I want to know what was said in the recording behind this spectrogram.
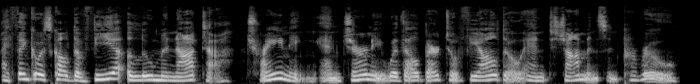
I think it was called the Via Illuminata training and journey with Alberto Villoldo and shamans in Peru.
